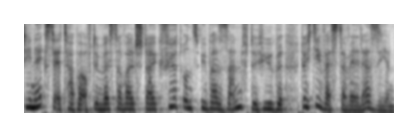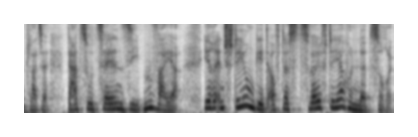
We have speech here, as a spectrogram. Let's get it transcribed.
Die nächste Etappe auf dem Westerwaldsteig führt uns über sanfte Hügel durch die Westerwälder Seenplatte. Dazu zählen sieben Weiher. Ihre Entstehung geht auf das 12. Jahrhundert zurück.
